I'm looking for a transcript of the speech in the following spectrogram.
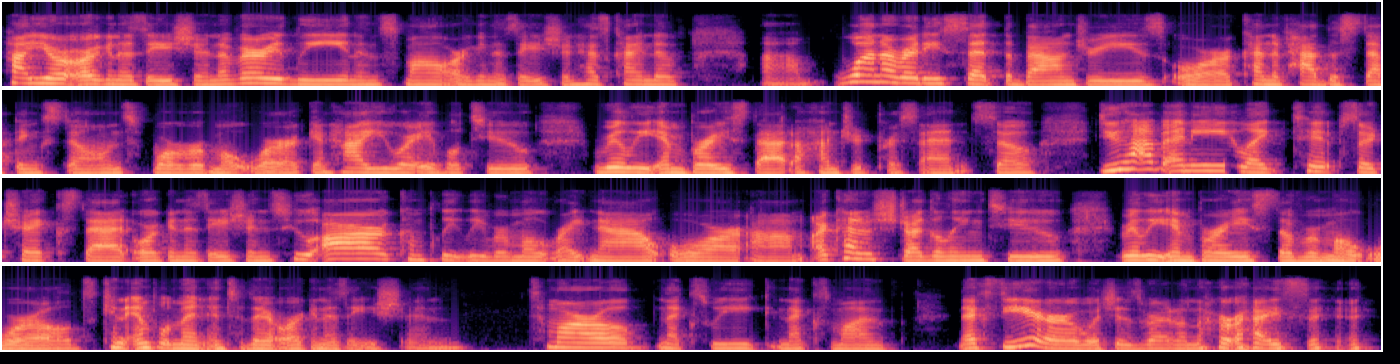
how your organization, a very lean and small organization, has kind of um, one already set the boundaries or kind of had the stepping stones for remote work and how you were able to really embrace that 100%. So, do you have any like tips or tricks that organizations who are completely remote right now or um, are kind of struggling to really embrace the remote world can implement into their organization tomorrow, next week, next month, next year, which is right on the horizon.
